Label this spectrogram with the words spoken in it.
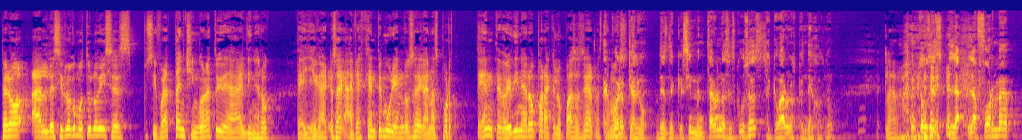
Pero al decirlo como tú lo dices, pues, si fuera tan chingona tu idea, el dinero te llegaría. O sea, habría gente muriéndose de ganas por ten, te doy dinero para que lo puedas hacer. ¿Estamos? Acuérdate algo, desde que se inventaron las excusas, se acabaron los pendejos, ¿no? Claro. Entonces, la, la forma,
